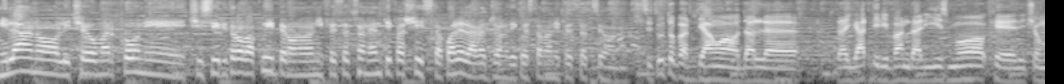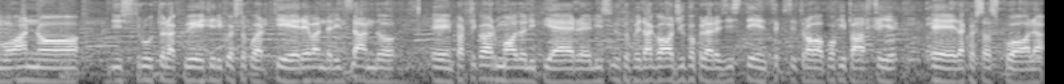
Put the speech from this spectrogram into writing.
Milano Liceo Marconi ci si ritrova qui per una manifestazione antifascista, qual è la ragione di questa manifestazione? Innanzitutto partiamo dal, dagli atti di vandalismo che diciamo, hanno distrutto la quiete di questo quartiere vandalizzando eh, in particolar modo l'IPR, l'Istituto Pedagogico per la Resistenza che si trova a pochi passi eh, da questa scuola.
